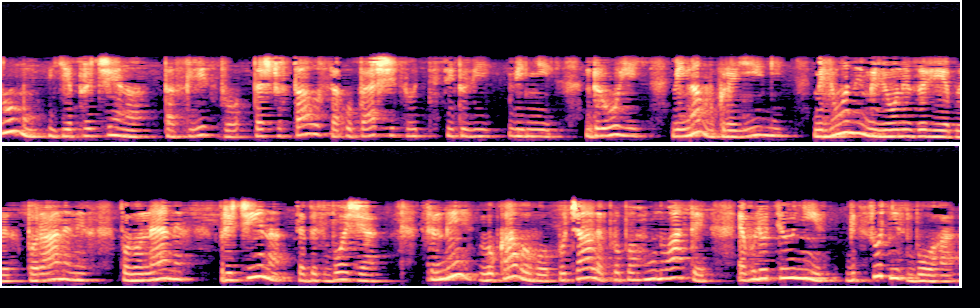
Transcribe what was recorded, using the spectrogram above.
цьому є причина та слідство те, що сталося у Першій світовій війні, Другій, війна в Україні, мільйони мільйони загиблих, поранених, полонених. Причина це безбожжя. Сини лукавого почали пропагувати еволюціонізм, відсутність Бога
